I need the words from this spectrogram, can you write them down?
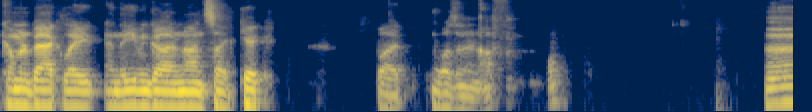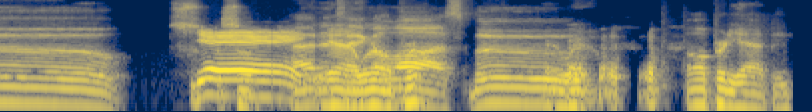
coming back late, and they even got an onside kick, but wasn't enough. Boo! Yay! So, yeah, we're all loss. Pre- Boo! all pretty happy.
